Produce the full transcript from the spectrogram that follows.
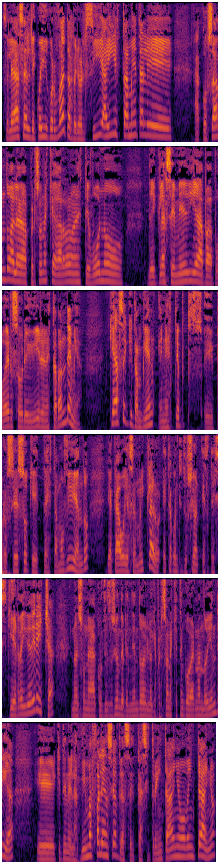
Se le hace el de cuello y corbata, pero el sí ahí está Métale acosando a las personas que agarraron este bono de clase media para poder sobrevivir en esta pandemia que hace que también en este eh, proceso que estamos viviendo, y acá voy a ser muy claro, esta constitución es de izquierda y de derecha, no es una constitución dependiendo de lo que personas que estén gobernando hoy en día, eh, que tiene las mismas falencias de hace casi 30 años o 20 años,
